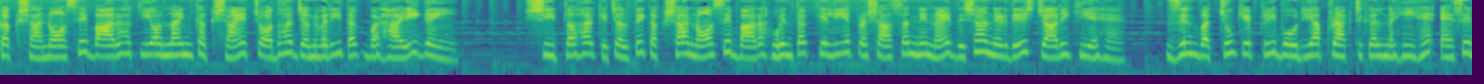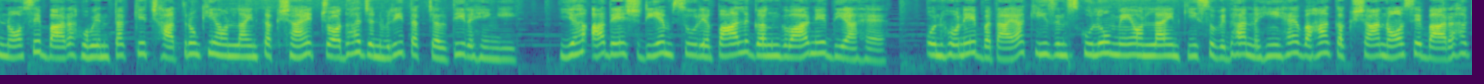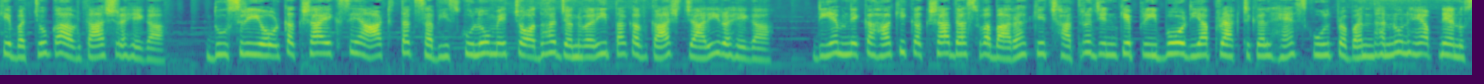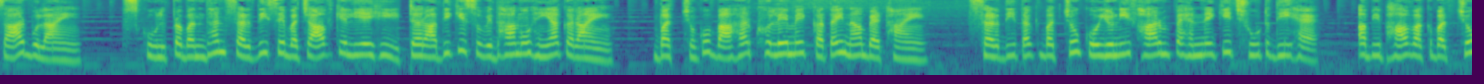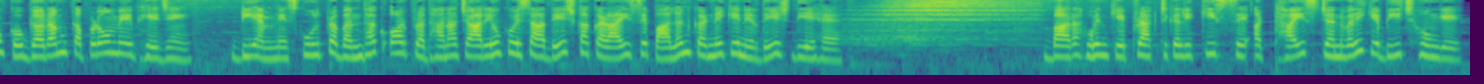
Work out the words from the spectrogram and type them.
कक्षा 9 से 12 की ऑनलाइन कक्षाएँ 14 जनवरी तक बढ़ाई गई शीतलहर के चलते कक्षा 9 से 12 हुन तक के लिए प्रशासन ने नए दिशा निर्देश जारी किए हैं। जिन बच्चों के प्री बोर्ड या प्रैक्टिकल नहीं है, ऐसे 9 से 12 हुन तक के छात्रों की ऑनलाइन कक्षाएँ 14 जनवरी तक चलती रहेंगी। यह आदेश डीएम सूर्यपाल गंगवार ने दिया है। उन्होंने बताया कि जिन स्कूलों में ऑनलाइन की सुविधा नहीं है, वहाँ कक्षा 9 से 12 के बच्चों का अवकाश रहेगा दूसरी ओर कक्षा 1 से 8 तक सभी स्कूलों में 14 जनवरी तक अवकाश जारी रहेगा डीएम ने कहा कि कक्षा 10 व 12 के छात्र जिनके प्री बोर्ड या प्रैक्टिकल हैं, स्कूल प्रबंधन उन्हें अपने अनुसार बुलाएँ। स्कूल प्रबंधन सर्दी से बचाव के लिए हीटर आदि की सुविधा मुहैया कराएँ। बच्चों को बाहर खुले में कतई न बैठाएँ। सर्दी तक बच्चों को यूनिफॉर्म पहनने की छूट दी है। अभिभावक बच्चों को गर्म कपड़ों में भेजें। डीएम ने स्कूल प्रबंधक और प्रधानाचार्यों को इस आदेश का कड़ाई से पालन करने के निर्देश दिए हैं। बारह के प्रैक्टिकल 21 से 28 जनवरी के बीच होंगे।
